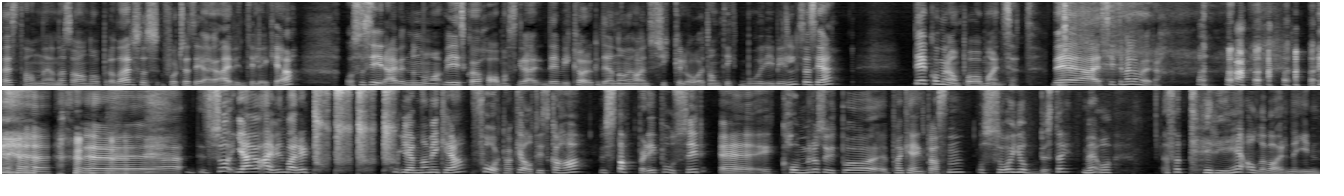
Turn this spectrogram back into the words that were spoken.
fest, han ene, så han hopper av der. Så fortsetter jeg og Eivind til Ikea. Og så sier Eivind, men mamma, vi skal jo ha masse greier. Det, vi klarer jo ikke det når vi har en sykkel og et antikt bord i bilen. Så sier jeg, det kommer an på mindset. Det er, sitter mellom øra. Eh, så jeg og Eivind bare gjennom Ikea, får tak i alt vi skal ha, stapper det i poser, eh, kommer oss ut på parkeringsplassen, og så jobbes det med å altså, tre alle varene inn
